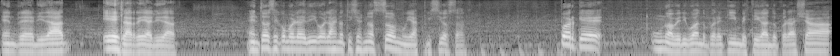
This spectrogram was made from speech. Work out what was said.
en realidad es la realidad. Entonces, como les digo, las noticias no son muy auspiciosas. Porque uno averiguando por aquí, investigando por allá,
